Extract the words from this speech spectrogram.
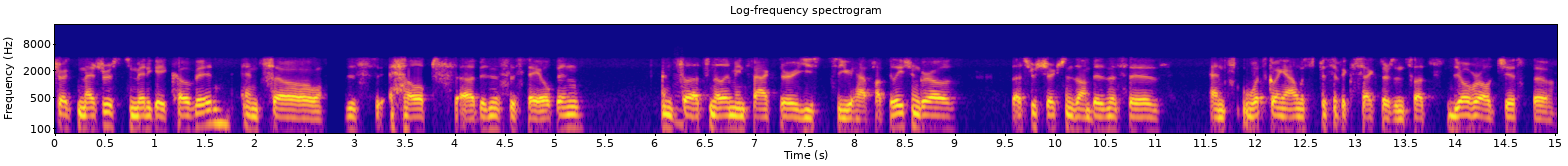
strict measures to mitigate COVID. And so this helps uh, businesses stay open. And so that's another main factor. You, so you have population growth, less restrictions on businesses, and what's going on with specific sectors. And so that's the overall gist of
